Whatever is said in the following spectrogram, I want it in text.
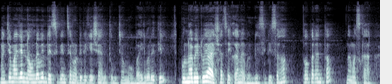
म्हणजे माझ्या नवनवीन रेसिपींचे नोटिफिकेशन तुमच्या मोबाईलवर येतील. पुन्हा भेटूया अशाच एका नवीन रेसिपीसह तोपर्यंत नमस्कार.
